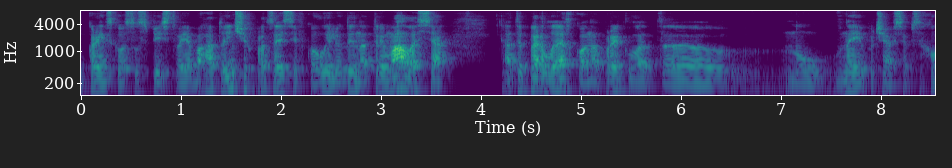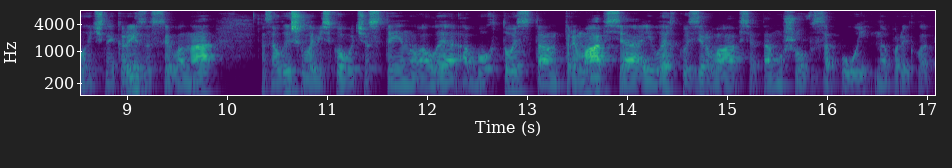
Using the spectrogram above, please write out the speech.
українського суспільства, є багато інших процесів, коли людина трималася, а тепер легко, наприклад, е, ну, в неї почався психологічний кризис, і вона залишила військову частину, але або хтось там тримався і легко зірвався, там ушов в запой, наприклад,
